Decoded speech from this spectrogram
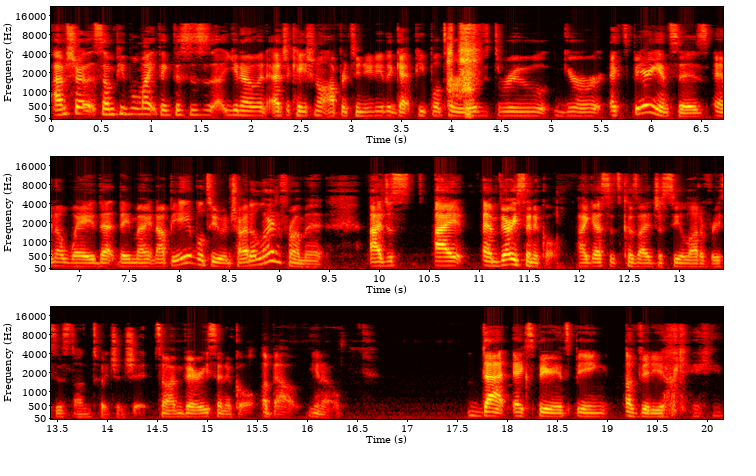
I'm sure that some people might think this is, uh, you know, an educational opportunity to get people to live through your experiences in a way that they might not be able to and try to learn from it. I just, I am very cynical. I guess it's because I just see a lot of racist on Twitch and shit. So I'm very cynical about, you know, that experience being a video game.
